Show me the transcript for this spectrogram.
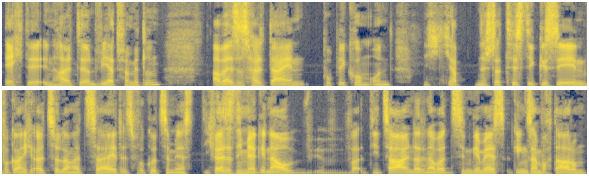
echte Inhalte und Wert vermitteln. Aber es ist halt dein Publikum. Und ich habe eine Statistik gesehen vor gar nicht allzu langer Zeit, also vor kurzem erst, ich weiß jetzt nicht mehr genau die Zahlen darin, aber sinngemäß ging es einfach darum,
